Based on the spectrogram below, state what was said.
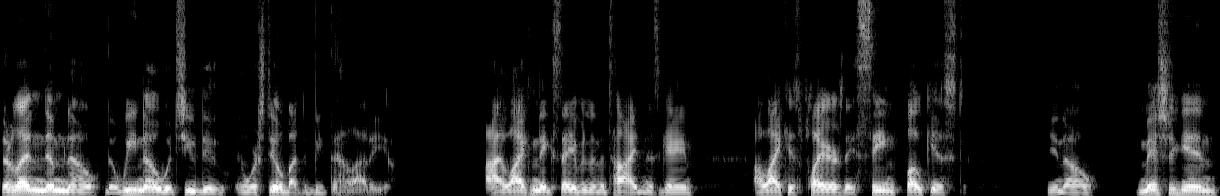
They're letting them know that we know what you do, and we're still about to beat the hell out of you. I like Nick Saban and the Tide in this game. I like his players. They seem focused. You know, Michigan,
